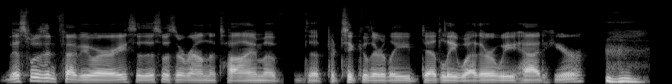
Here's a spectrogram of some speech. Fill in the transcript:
This was in February, so this was around the time of the particularly deadly weather we had here. Mhm.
